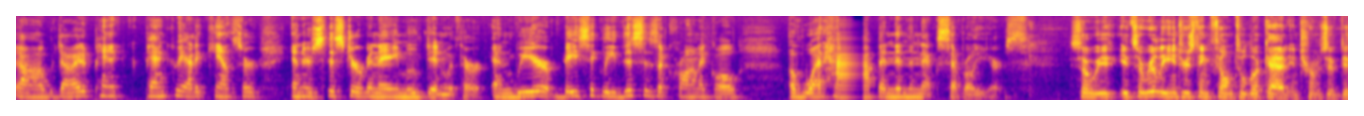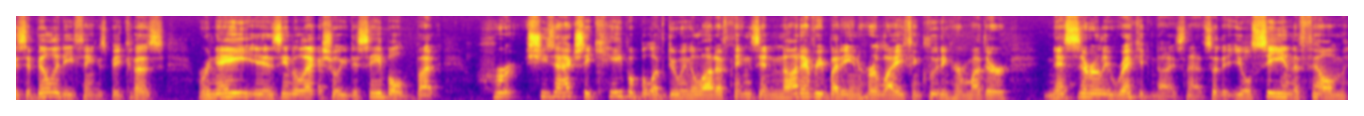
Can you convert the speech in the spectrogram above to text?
uh, died of pan- pancreatic cancer and her sister Renee moved in with her. And we're basically, this is a chronicle of what happened in the next several years. So it's a really interesting film to look at in terms of disability things because Renee is intellectually disabled, but her she's actually capable of doing a lot of things and not everybody in her life including her mother necessarily recognize that so that you'll see in the film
